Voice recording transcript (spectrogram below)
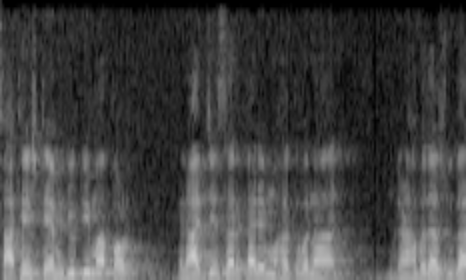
સાથે સ્ટેમ્પ ડ્યુટીમાં પણ રાજ્ય સરકારે મહત્ત્વના ઘણા બધા સુધારા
